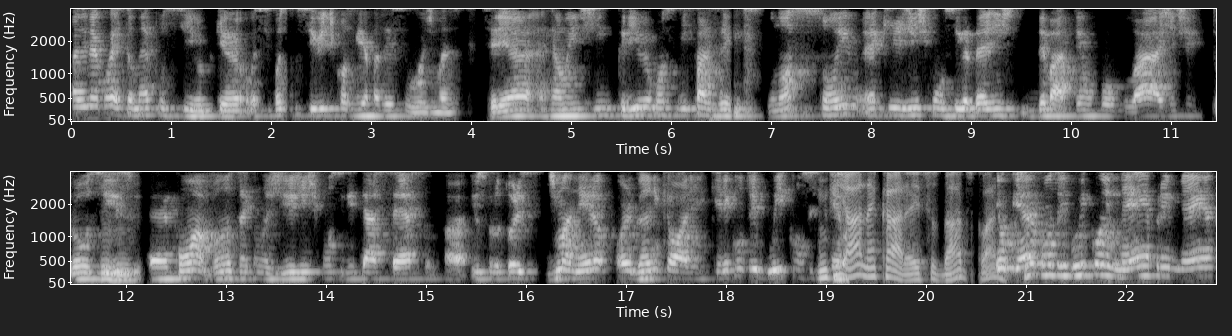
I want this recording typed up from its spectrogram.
fazer minha correção, não é possível, porque se fosse possível a gente conseguiria fazer isso hoje, mas seria realmente incrível conseguir fazer isso. O nosso sonho é que a gente consiga até a gente debater um pouco lá, a gente trouxe uhum. isso, é, com o avanço da tecnologia, a gente conseguir ter acesso uh, e os produtores de maneira orgânica, olha, querer contribuir com o sistema. Enviar, né, cara, esses dados, claro. Eu quero contribuir com a EMEA para a EMEA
